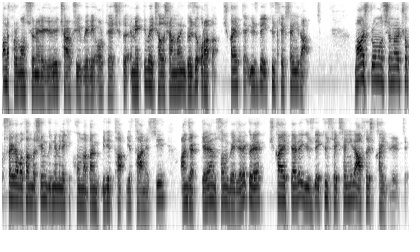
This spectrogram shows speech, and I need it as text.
Maaş promosyonu ile ilgili çarpıcı veri ortaya çıktı. Emekli ve çalışanların gözü orada. Şikayetler %287 arttı. Maaş promosyonları çok sayıda vatandaşın gündemindeki konulardan biri ta- bir tanesi. Ancak gelen son verilere göre şikayetlerde %287 artış kaydedildi.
